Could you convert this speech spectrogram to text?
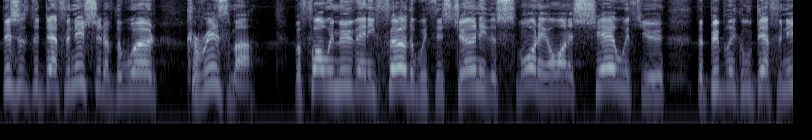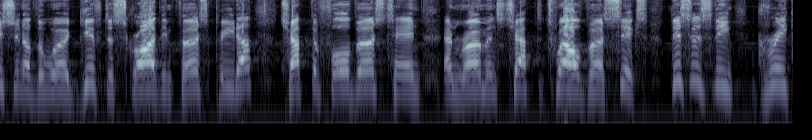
This is the definition of the word charisma. Before we move any further with this journey this morning, I want to share with you the biblical definition of the word gift described in 1 Peter chapter 4 verse 10 and Romans chapter 12 verse 6. This is the Greek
